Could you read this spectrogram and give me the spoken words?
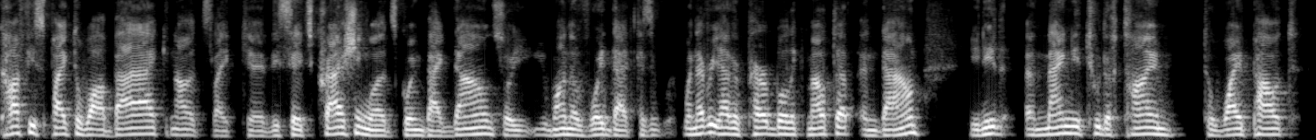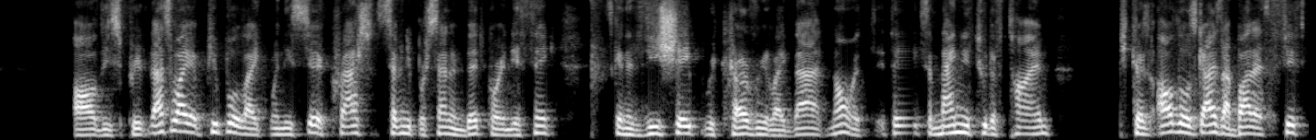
Coffee spiked a while back. Now it's like uh, they say it's crashing while it's going back down. So you, you want to avoid that because whenever you have a parabolic melt up and down, you need a magnitude of time to wipe out all these. Pre- That's why people like when they see a crash 70% in Bitcoin, they think it's going to V shape recovery like that. No, it, it takes a magnitude of time because all those guys I bought at 50,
